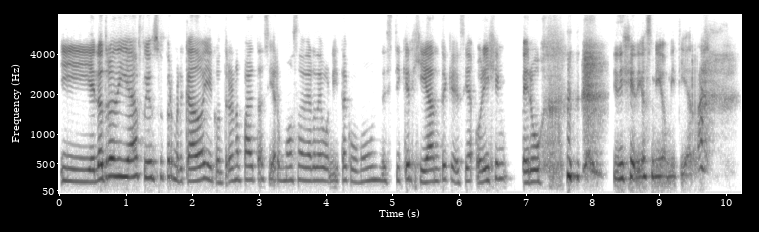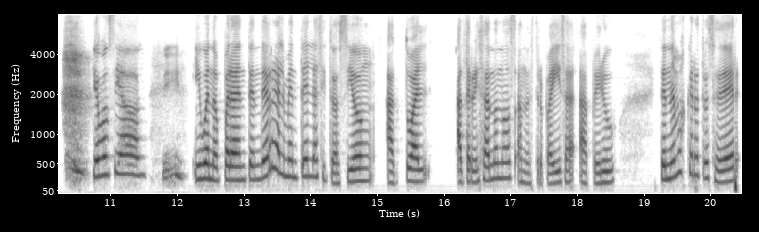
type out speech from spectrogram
Y el otro día fui a un supermercado y encontré una palta así hermosa, verde, bonita, con un sticker gigante que decía origen Perú. y dije, Dios mío, mi tierra. ¡Qué emoción! Y bueno, para entender realmente la situación actual, aterrizándonos a nuestro país, a, Perú, tenemos que retroceder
